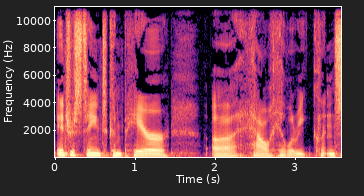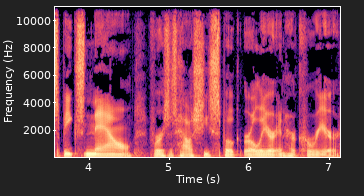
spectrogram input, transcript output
interesting to compare uh, how Hillary Clinton speaks now versus how she spoke earlier in her career.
